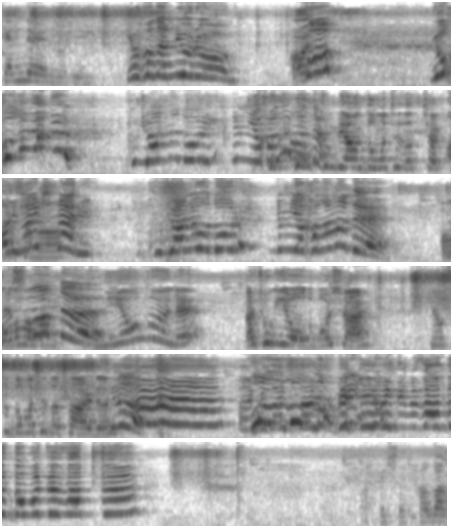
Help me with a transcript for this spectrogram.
Kendi diyeyim. Yakalanıyorum. Ay, Hop. Yakalamadı. Kucağına doğru gittim çok yakalamadı. korktum bir an domates atacaktım sana. Arkadaşlar kucağına doğru gittim yakalamadı. Allah Nasıl Allah. oldu? Niye oldu öyle? Ay çok iyi oldu boş ver. Yoksa domates atardı. Şu. Aa, Arkadaşlar Allah, beklemediğimiz anda domates attı. Arkadaşlar halam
